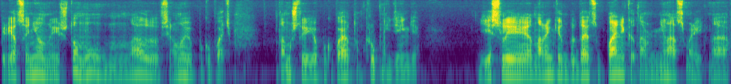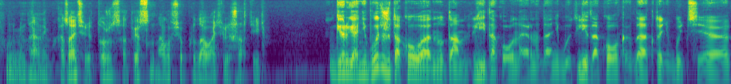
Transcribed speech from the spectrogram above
переоцененные, что, ну, надо все равно ее покупать, потому что ее покупают там крупные деньги. Если на рынке наблюдается паника, там не надо смотреть на фундаментальные показатели, тоже, соответственно, надо все продавать или шортить. Георгий, а не будет же такого, ну там, ли такого, наверное, да, не будет ли такого, когда кто-нибудь, э,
